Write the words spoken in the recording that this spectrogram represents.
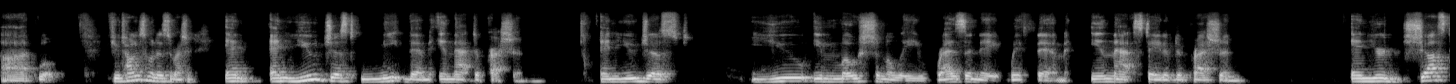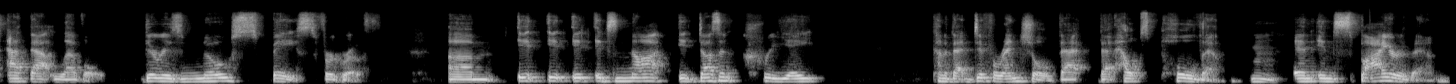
uh, well, if you're talking to someone who has depression and and you just meet them in that depression and you just you emotionally resonate with them in that state of depression and you're just at that level there is no space for growth um, it, it, it it's not it doesn't create kind of that differential that that helps pull them mm. and inspire them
